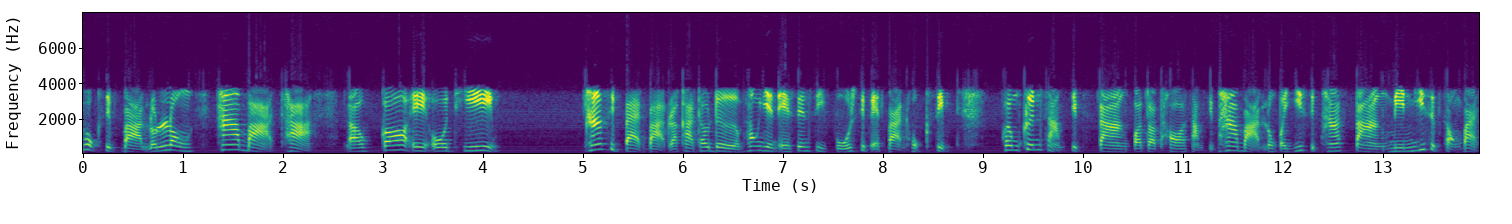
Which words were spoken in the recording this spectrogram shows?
360 บาท ลดลง 5 บาทค่ะ แล้วก็ AOT 58 บาท ราคาเท่าเดิม ห้องเย็นเอเชียนซีฟู้ด11 บาท 60 เพิ่มขึ้น 30 สตางค์ ปตท 35 บาท ลงไป 25 สตางค์ มิน22 บาท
